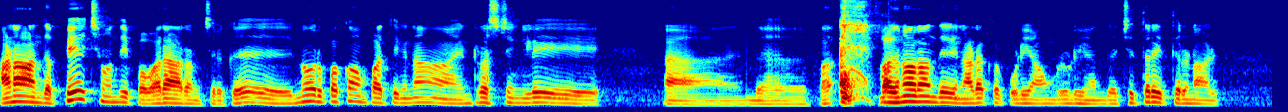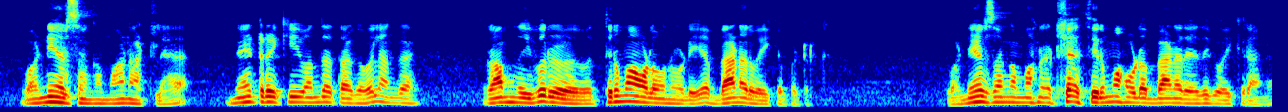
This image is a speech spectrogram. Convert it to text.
ஆனால் அந்த பேச்சு வந்து இப்போ வர ஆரம்பிச்சிருக்கு. இன்னொரு பக்கம் பார்த்திங்கன்னா இன்ட்ரெஸ்டிங்லி இந்த ப பதினோராம் தேதி நடக்கக்கூடிய அவங்களுடைய அந்த சித்திரை திருநாள் வன்னியர் சங்க மாநாட்டில் நேற்றைக்கு வந்த தகவல் அங்கே ராம் இவர் திருமாவளவனுடைய பேனர் வைக்கப்பட்டிருக்கு. வன்னியர் சங்க மாநாட்டில் திருமாவோட பேனர் எதுக்கு வைக்கிறாங்க?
